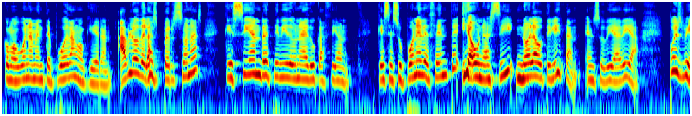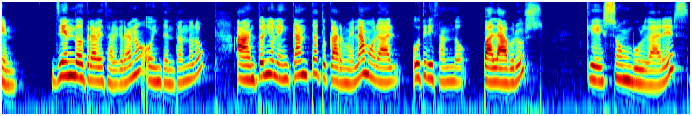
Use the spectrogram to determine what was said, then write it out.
como buenamente puedan o quieran. Hablo de las personas que sí han recibido una educación que se supone decente y aún así no la utilizan en su día a día. Pues bien, yendo otra vez al grano o intentándolo, a Antonio le encanta tocarme la moral utilizando palabras que son vulgares,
